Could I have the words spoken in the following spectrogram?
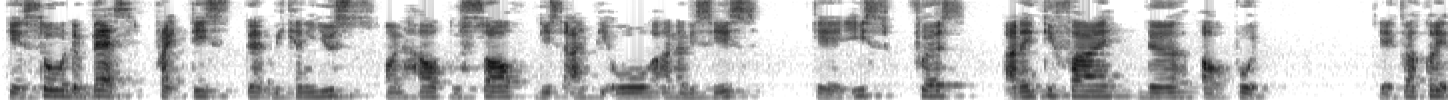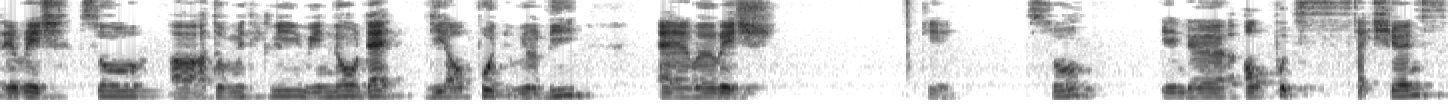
Okay, so the best practice that we can use on how to solve this IPO analysis okay, is first identify the output. Okay, calculate average. So uh, automatically we know that the output will be average. Okay, so in the output sections,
